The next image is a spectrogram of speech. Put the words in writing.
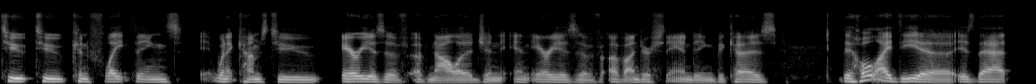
to to conflate things when it comes to areas of of knowledge and and areas of of understanding because the whole idea is that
